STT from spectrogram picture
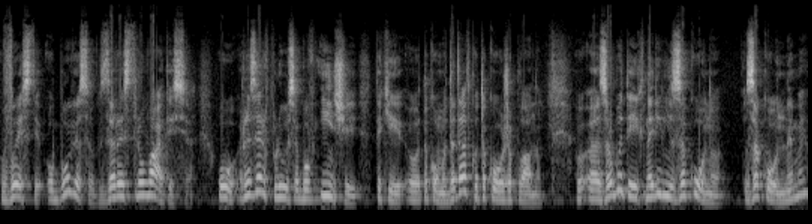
ввести обов'язок зареєструватися у Резерв Плюс або в іншій такій, такому додатку, такого ж плану, е, зробити їх на рівні закону законними,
